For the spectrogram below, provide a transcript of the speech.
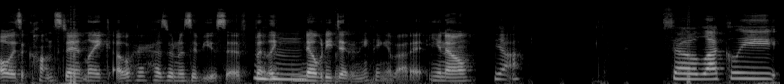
always a constant like oh her husband was abusive but like Mhm. nobody did anything about it, you know? Yeah. So luckily,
